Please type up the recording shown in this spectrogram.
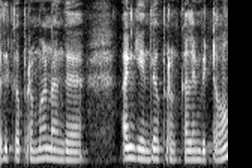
அதுக்கப்புறமா நாங்கள் அங்கேருந்து அப்புறம் கிளம்பிட்டோம்.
